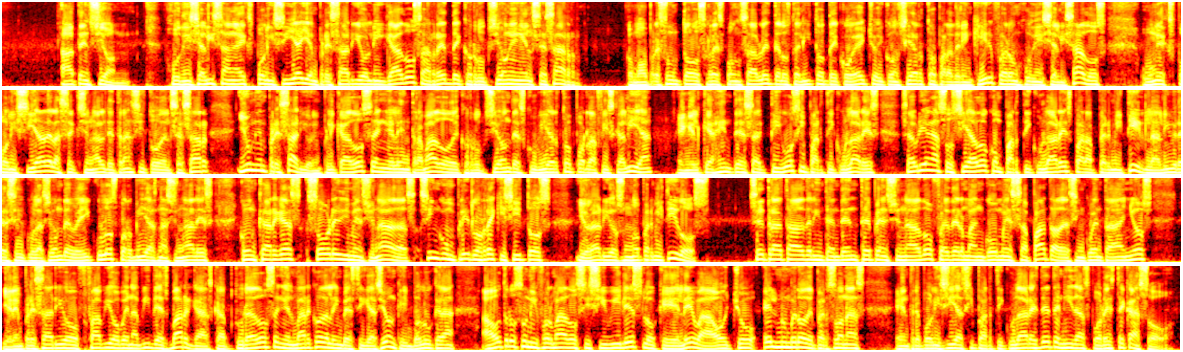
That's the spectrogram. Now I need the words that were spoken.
Atención, judicializan a ex policía y empresario ligados a red de corrupción en el Cesar. Como presuntos responsables de los delitos de cohecho y concierto para delinquir fueron judicializados un ex policía de la seccional de tránsito del Cesar y un empresario implicados en el entramado de corrupción descubierto por la Fiscalía, en el que agentes activos y particulares se habrían asociado con particulares para permitir la libre circulación de vehículos por vías nacionales con cargas sobredimensionadas sin cumplir los requisitos y horarios no permitidos. Se trata del intendente pensionado Federman Gómez Zapata, de 50 años, y el empresario Fabio Benavides Vargas, capturados en el marco de la investigación que involucra a otros uniformados y civiles, lo que eleva a ocho el número de personas entre policías y particulares detenidas por este caso.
